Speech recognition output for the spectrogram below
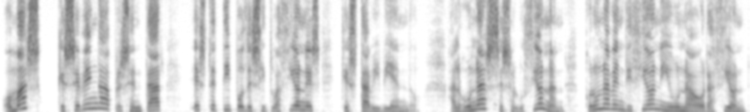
o más que se venga a presentar este tipo de situaciones que está viviendo. Algunas se solucionan con una bendición y una oración,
